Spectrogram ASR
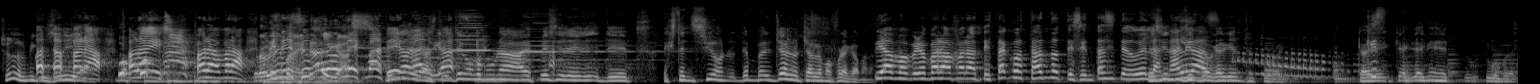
Yo dormí 15 días. Pará, pará, ahí, pará, pará. Problema Tenés de un nalgas. problema de De nalgas, nalgas. Tengo como una especie de, de extensión. de- ya lo charlamos fuera de cámara. Te amo, pero pará, pará. ¿Te está costando? ¿Te sentás y te duelen Te las nalgas? que alguien estuvo ahí. Que alguien, estuvo por ahí.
